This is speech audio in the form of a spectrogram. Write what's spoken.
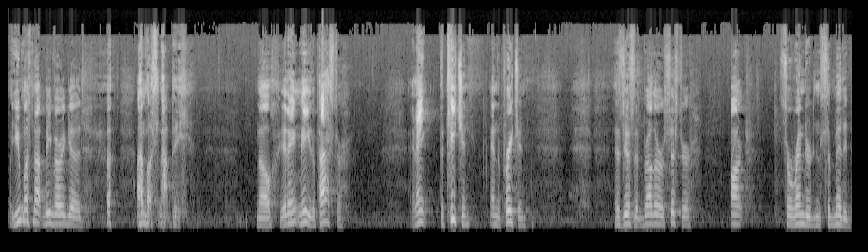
Well, you must not be very good. I must not be. No, it ain't me, the pastor. It ain't the teaching and the preaching. It's just that brother or sister aren't surrendered and submitted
